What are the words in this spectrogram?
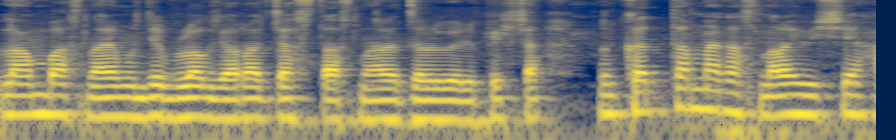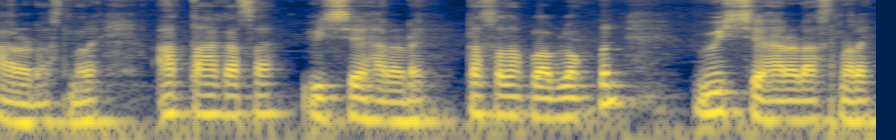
लांब असणार आहे. म्हणजे ब्लॉग जरा जास्त असणार आहे जळवेळीपेक्षा पण खतरनाक असणार आहे विषय हराड असणार आहे. आता हा कसा विषय हराड आहे तसाच आपला ब्लॉग पण विषय हराड असणार आहे.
